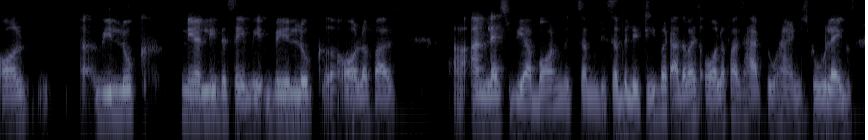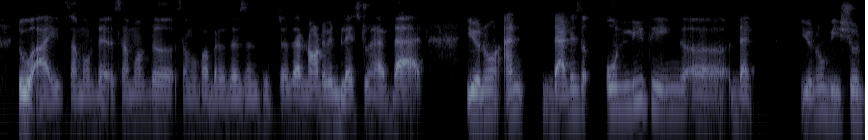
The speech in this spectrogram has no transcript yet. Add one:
all uh, we look nearly the same. We, we look uh, all of us uh, unless we are born with some disability. But otherwise all of us have two hands two legs two eyes. Some of the some of the some of our brothers and sisters are not even blessed to have that you know and that is the only thing uh, that you know we should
